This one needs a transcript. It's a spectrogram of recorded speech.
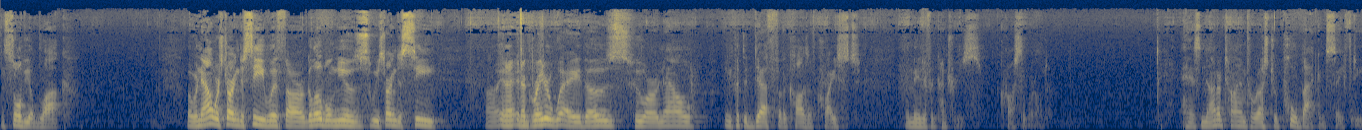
the Soviet bloc. But we're now we're starting to see with our global news, we're starting to see uh, in, a, in a greater way those who are now being put to death for the cause of Christ in many different countries across the world. And it's not a time for us to pull back in safety.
